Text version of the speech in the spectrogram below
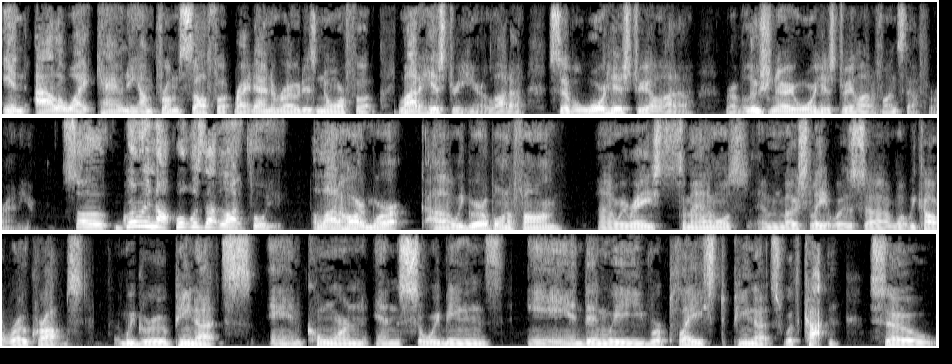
In Isle of Wight County, I'm from Suffolk. Right down the road is Norfolk. A lot of history here, a lot of Civil War history, a lot of Revolutionary War history, a lot of fun stuff around here. So, growing up, what was that like for you? A lot of hard work. Uh, we grew up on a farm. Uh, we raised some animals, and mostly it was uh, what we call row crops. We grew peanuts and corn and soybeans, and then we replaced peanuts with cotton. So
